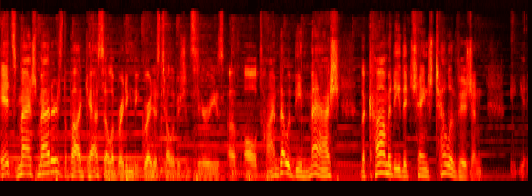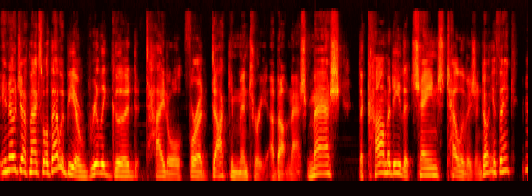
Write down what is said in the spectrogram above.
It's MASH Matters, the podcast celebrating the greatest television series of all time. That would be MASH, the comedy that changed television. You know, Jeff Maxwell, that would be a really good title for a documentary about MASH. MASH, the comedy that changed television, don't you think? Uh,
